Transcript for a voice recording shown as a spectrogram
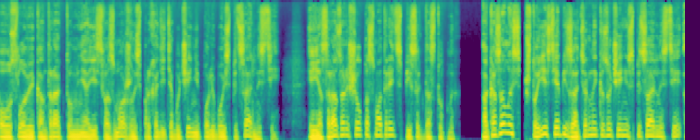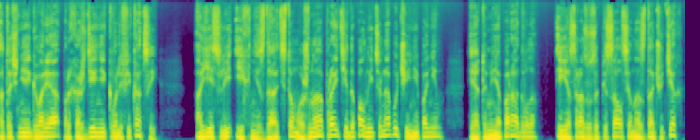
По условию контракта у меня есть возможность проходить обучение по любой специальности, и я сразу решил посмотреть список доступных. Оказалось, что есть и обязательные к изучению специальности, а точнее говоря, прохождение квалификаций. А если их не сдать, то можно пройти дополнительное обучение по ним. И это меня порадовало. И я сразу записался на сдачу тех,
